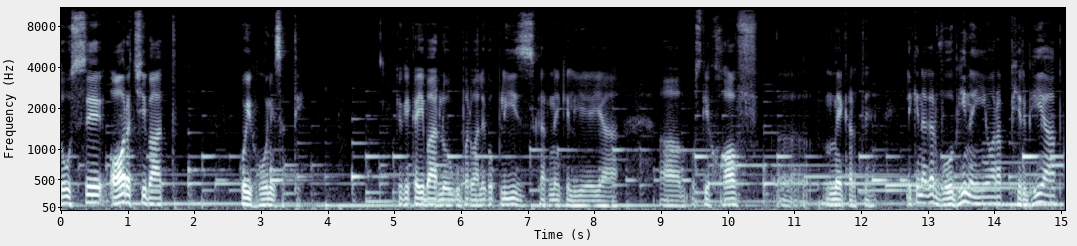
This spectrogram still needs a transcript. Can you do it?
तो उससे और अच्छी बात कोई हो नहीं सकती। क्योंकि कई बार लोग ऊपर वाले को प्लीज़ करने के लिए या उसके खौफ में करते हैं। लेकिन अगर वो भी नहीं है और अब फिर भी आप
